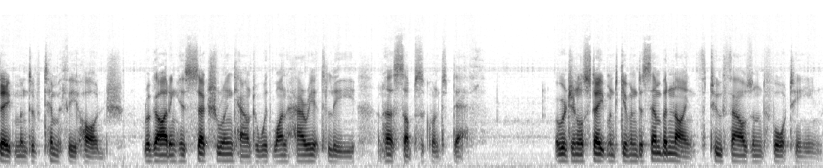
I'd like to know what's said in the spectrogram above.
Statement of Timothy Hodge regarding his sexual encounter with one Harriet Lee and her subsequent death. Original statement given December 9th, 2014.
